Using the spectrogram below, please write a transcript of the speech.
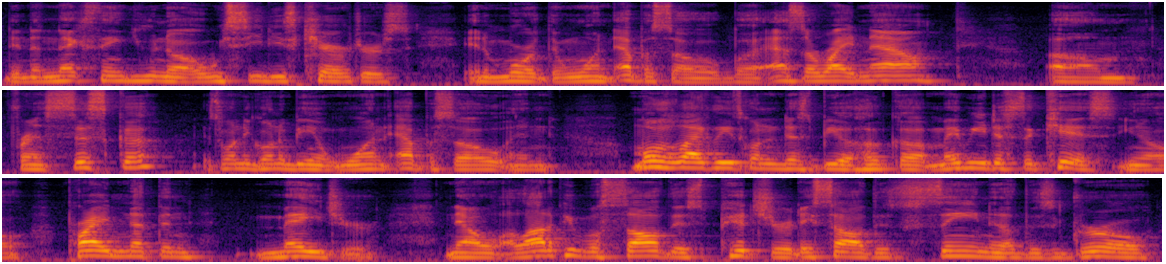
Then the next thing you know, we see these characters in more than one episode. But as of right now, um, Francisca is only going to be in one episode, and most likely it's going to just be a hookup, maybe just a kiss, you know, probably nothing major. Now, a lot of people saw this picture, they saw this scene of this girl,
